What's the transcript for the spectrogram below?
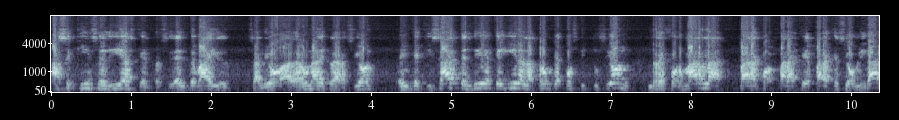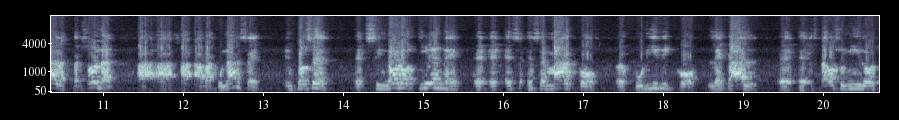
Hace 15 días que el presidente Biden salió a dar una declaración en que quizás tendría que ir a la propia constitución, reformarla para, para, que, para que se obligara a las personas a, vacunarse. Entonces, eh, si no lo tiene eh, eh, ese, marco eh, jurídico, legal, Estados Unidos,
